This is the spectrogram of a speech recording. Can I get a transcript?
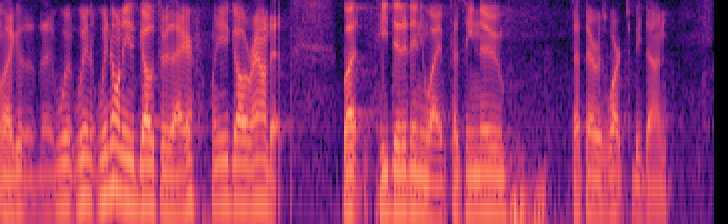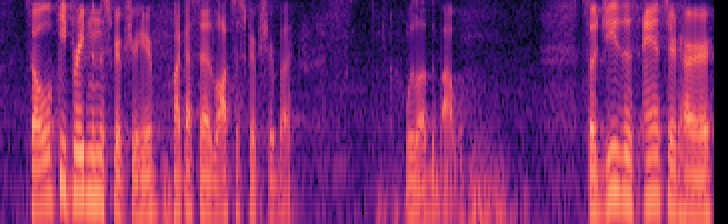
Like, uh, we, we don't need to go through there. We need to go around it. But he did it anyway because he knew that there was work to be done. So we'll keep reading in the scripture here. Like I said, lots of scripture, but we love the Bible. So Jesus answered her,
